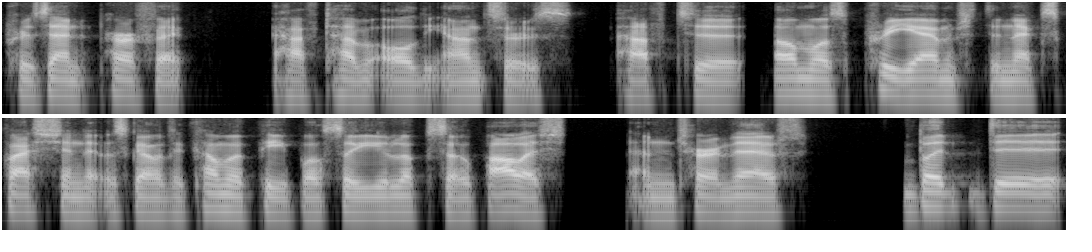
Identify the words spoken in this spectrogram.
present perfect, have to have all the answers. Have to almost preempt the next question that was going to come at people. So you look so polished and turned out. But the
